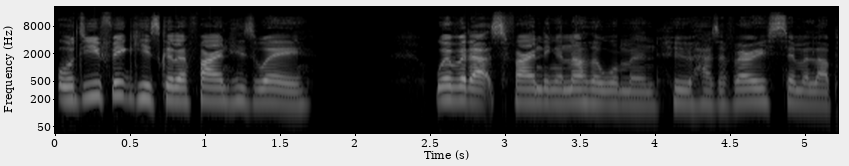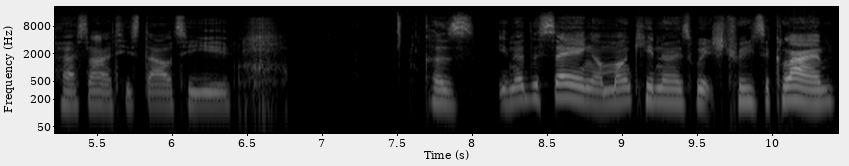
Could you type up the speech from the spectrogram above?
Or do you think he's to find his way? Whether that's finding another woman who has a very similar personality style to you. Because, you know, the saying, a monkey knows which tree to climb.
